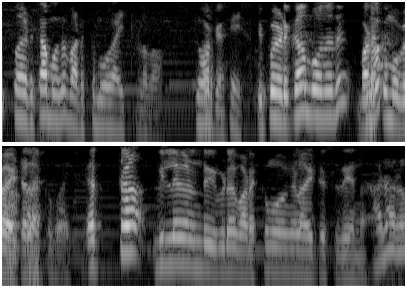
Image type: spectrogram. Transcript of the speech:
ഇപ്പൊ എടുക്കാൻ പോകുന്നത് വടക്ക് മുഖമായിട്ടുള്ളതോ. ഇപ്പൊ എടുക്കാൻ പോകുന്നത് വടക്ക് മുഖമായിട്ടല്ലേ എത്ര വില്ലകളുണ്ട് ഇവിടെ വടക്ക് മുഖങ്ങളായിട്ട് സ്ഥിതി ചെയ്യുന്നത്? അവിടെ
